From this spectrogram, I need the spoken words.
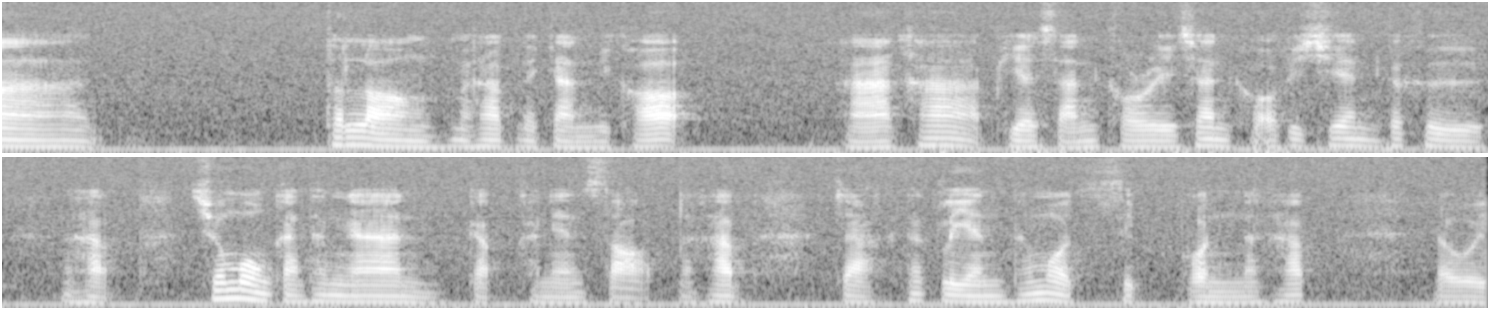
มาทดลองนะครับในการวิเคราะห์หาค่า Pearson Correlation Coefficient ก็คือนะครับชั่วโมงการทำงานกับคะแนนสอบนะครับ จากนักเรียนทั้งหมด 10 คนนะครับ โดย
